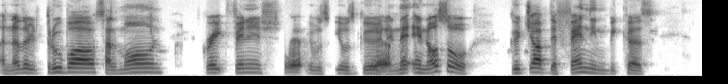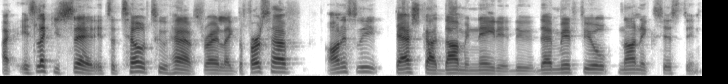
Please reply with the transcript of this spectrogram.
another through ball, Salmon, great finish. Yeah. It was it was good, yeah. and then, and also good job defending because I, it's like you said, it's a tell two halves, right? Like the first half, honestly, Dash got dominated, dude. That midfield non-existent,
